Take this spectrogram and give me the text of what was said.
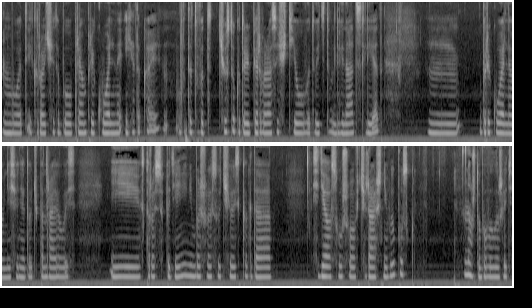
Вот, и, короче, это было прям прикольно. И я такая, вот это вот чувство, которое первый раз ощутила вот в эти там 12 лет, прикольно, мне сегодня это очень понравилось. И второе совпадение небольшое случилось, когда сидела, слушала вчерашний выпуск, ну, чтобы выложить.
